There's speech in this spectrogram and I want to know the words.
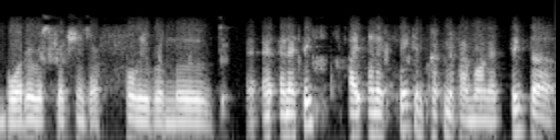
border restrictions are fully removed. And I think, and I think and correct me if I'm wrong, I think the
